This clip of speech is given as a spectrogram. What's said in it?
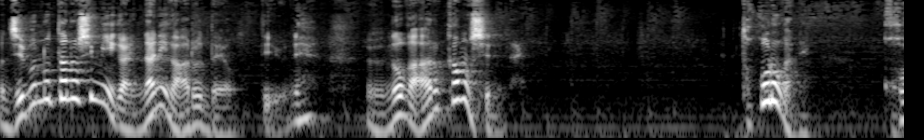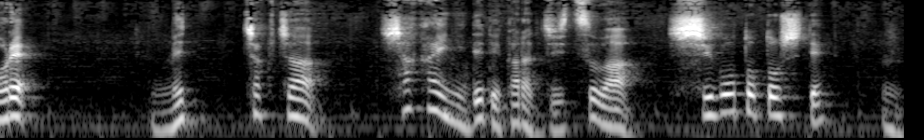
自分の楽しみ以外に何があるんだよっていうねのがあるかもしれない。ところがねこれめっちゃくちゃ社会に出てから実は仕事として、うん、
